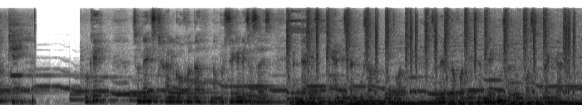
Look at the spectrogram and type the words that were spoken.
Okay. Okay so next i'll go for the number second exercise and that is handstand push up with wall so let's go for this and let me show you what's like that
